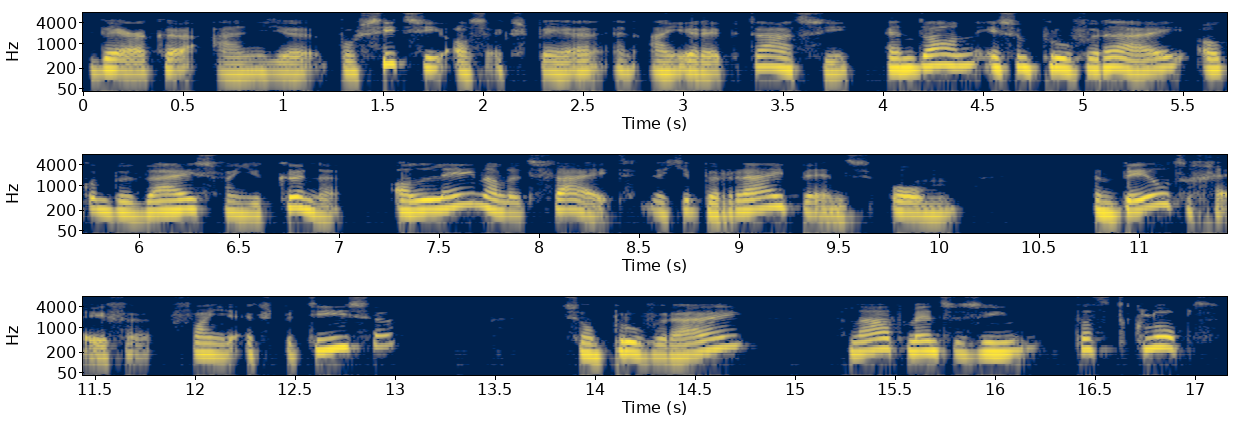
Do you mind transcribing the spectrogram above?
werken aan je positie als expert en aan je reputatie. En dan is een proeverij ook een bewijs van je kunnen. Alleen al het feit dat je bereid bent om een beeld te geven van je expertise, zo'n proeverij, laat mensen zien dat het klopt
